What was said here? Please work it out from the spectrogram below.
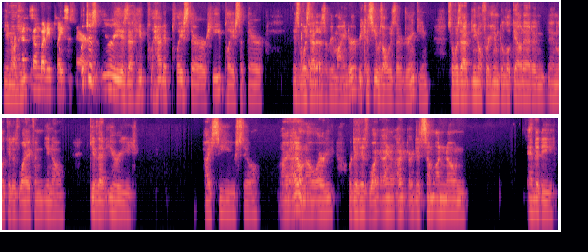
You know, he, somebody place it there. which is eerie is that he had it placed there, or he placed it there. Is was that as a reminder because he was always there drinking? So was that you know for him to look out at and and look at his wife and you know give that eerie I see you still. I, I don't know, or or did his wife, I, I or did some unknown entity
